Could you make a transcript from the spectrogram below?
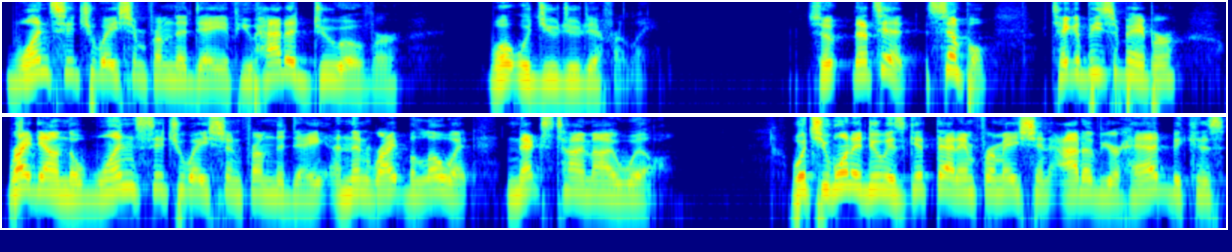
one situation from the day. If you had a do over, what would you do differently? So, that's it. Simple. Take a piece of paper, write down the one situation from the day, and then write below it, next time I will. What you want to do is get that information out of your head because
